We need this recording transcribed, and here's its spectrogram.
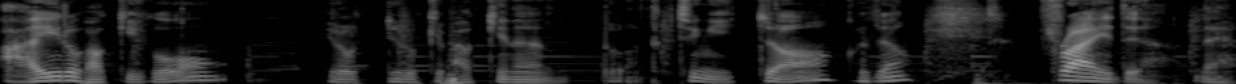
i로 바뀌고 이렇게 바뀌는 또 특징이 있죠. 그죠? fried. 네.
